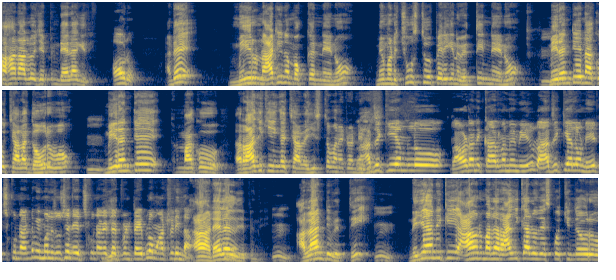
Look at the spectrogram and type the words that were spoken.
మహానాల్లో చెప్పిన డైలాగ్ ఇది అవును అంటే మీరు నాటిన మొక్కని నేను మిమ్మల్ని చూస్తూ పెరిగిన వ్యక్తిని నేను. మీరంటే నాకు చాలా గౌరవం. మీరంటే మాకు రాజకీయంగా చాలా ఇష్టం అనేటువంటి రాజకీయంలో రావడానికి కారణమే మీరు. రాజకీయాల్లో నేర్చుకున్నా అంటే మిమ్మల్ని చూసే నేర్చుకున్నా అనేటటువంటి టైప్లో మాట్లాడిందా? ఆ డైలాగ్ చెప్పింది. అలాంటి వ్యక్తి నిజానికి ఆమెను మళ్ళీ రాజకీయాల్లో తీసుకొచ్చింది ఎవరు?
